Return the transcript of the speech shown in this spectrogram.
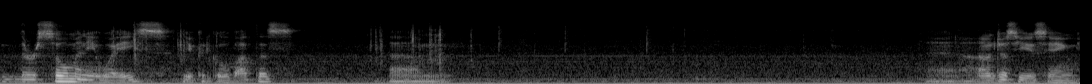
there are so many ways you could go about this. Um, I'm just using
